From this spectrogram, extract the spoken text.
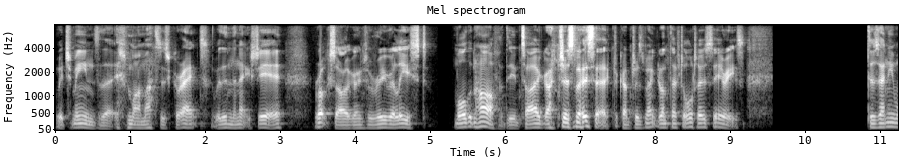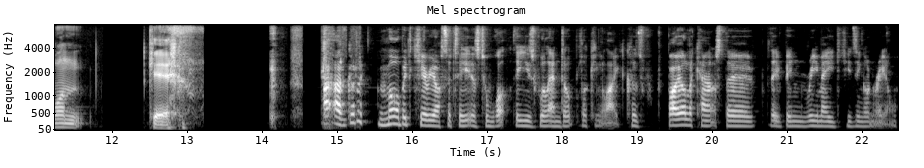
Which means that if my maths is correct, within the next year, Rockstar are going to re release more than half of the entire Grand Theft Auto series. Does anyone care? I've got a morbid curiosity as to what these will end up looking like because, by all accounts, they they've been remade using Unreal.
